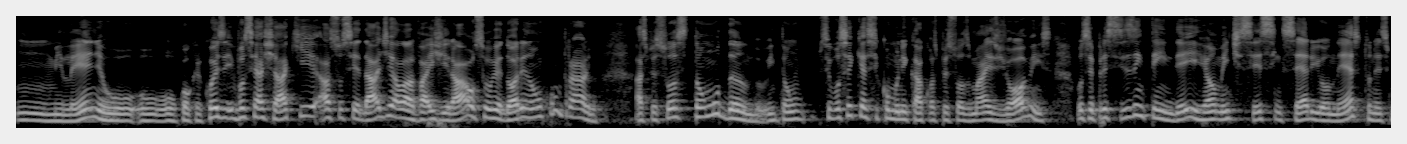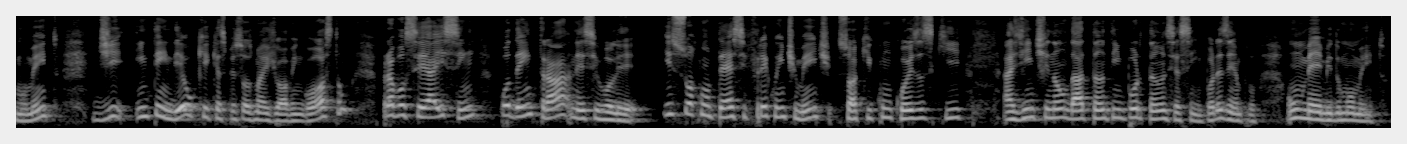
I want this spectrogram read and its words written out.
um milênio ou, ou, ou, qualquer coisa e você achar que a sociedade ela vai girar ao seu redor e não o contrário. As pessoas estão mudando. Então, se você quer se comunicar com as pessoas mais jovens, você precisa entender e realmente ser sincero e honesto nesse momento de entender o que, que as pessoas mais jovens gostam para você aí sim poder entrar nesse rolê. Isso acontece frequentemente, só que com coisas que a gente não dá tanta importância assim. Por exemplo, um meme do momento.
